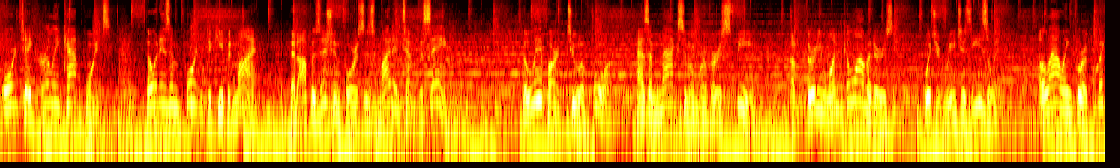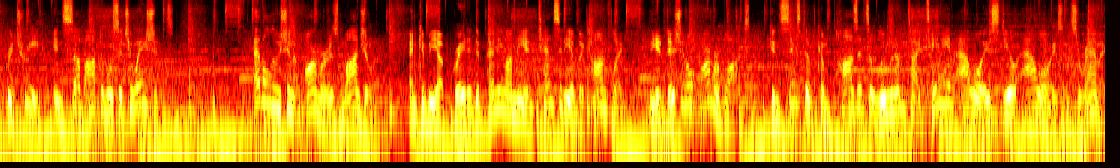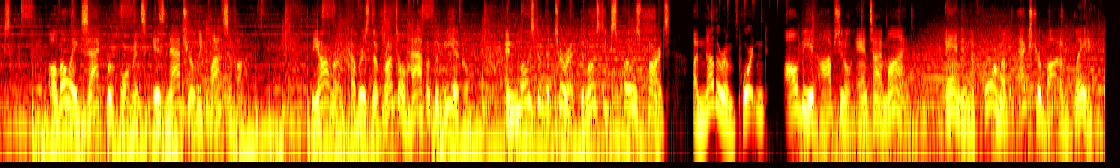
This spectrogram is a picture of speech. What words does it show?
or take early cap points, though it is important to keep in mind that opposition forces might attempt the same. The Leopard 2A4 has a maximum reverse speed of 31 kilometers, which it reaches easily, allowing for a quick retreat in suboptimal situations. Evolution armor is modular and can be upgraded depending on the intensity of the conflict. The additional armor blocks consist of composites aluminum, titanium alloys, steel alloys, and ceramics, although exact performance is naturally classified. The armor covers the frontal half of the vehicle and most of the turret, the most exposed parts, another important, albeit optional anti-mine, and in the form of extra bottom plating.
